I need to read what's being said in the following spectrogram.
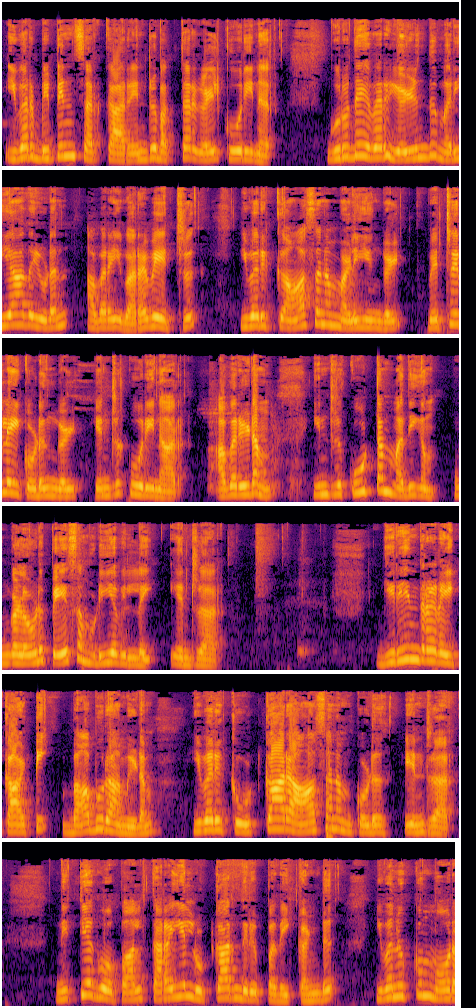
இவர் பிபின் சர்க்கார் என்று பக்தர்கள் கூறினர். குருதேவர் எழுந்து மரியாதையுடன் அவரை வரவேற்று இவருக்கு ஆசனம் அழியுங்கள் வெற்றிலை கொடுங்கள் என்று கூறினார். அவரிடம் இன்று கூட்டம் அதிகம் உங்களோடு பேச முடியவில்லை என்றார். கிரீந்திரரை காட்டி பாபுராமிடம் இவருக்கு உட்கார ஆசனம் கொடு என்றார். நித்யகோபால் தரையில் உட்கார்ந்திருப்பதைக் கண்டு இவனுக்கும் ஓர்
